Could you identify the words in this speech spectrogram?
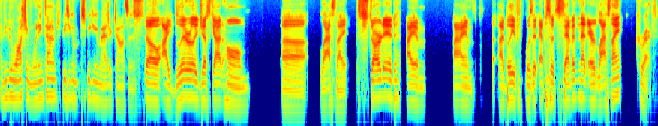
Have you been watching Winning Time? Speaking of speaking of Magic Johnson, So I literally just got home uh last night. Started I am I am I believe was it episode 7 that aired last night? correct.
